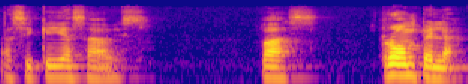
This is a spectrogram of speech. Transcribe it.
Así que ya sabes, vas, rómpela.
